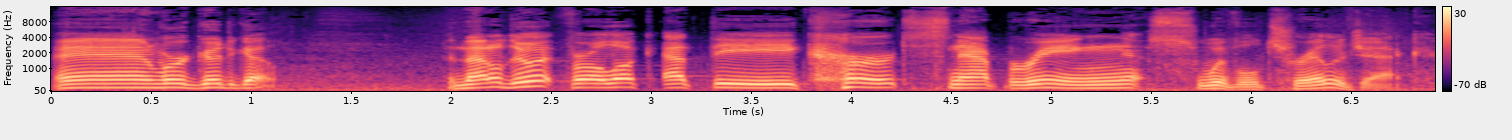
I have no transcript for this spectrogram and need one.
and we're good to go. And that'll do it for a look at the Curt Snap Ring Swivel Trailer Jack.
